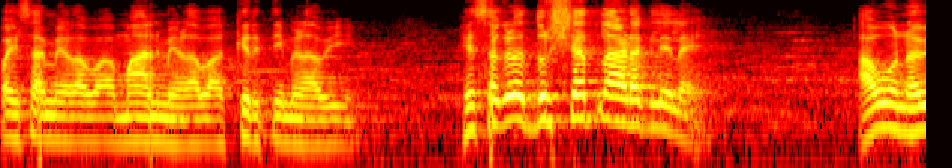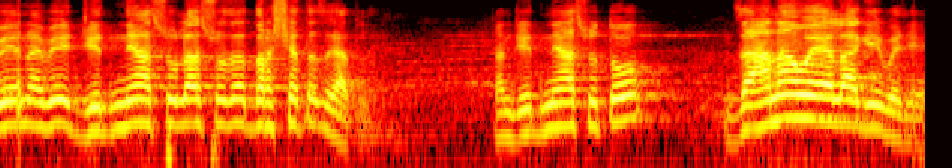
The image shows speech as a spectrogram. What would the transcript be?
पैसा मिळावा मान मिळावा कीर्ती मिळावी. हे सगळं दृश्यातलं अडकलेलं आहे. अहो नवे नवे जिज्ञासूला सुद्धा दृश्यातच घातलं कारण जिज्ञासू तो जाणावया लागे म्हणजे.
